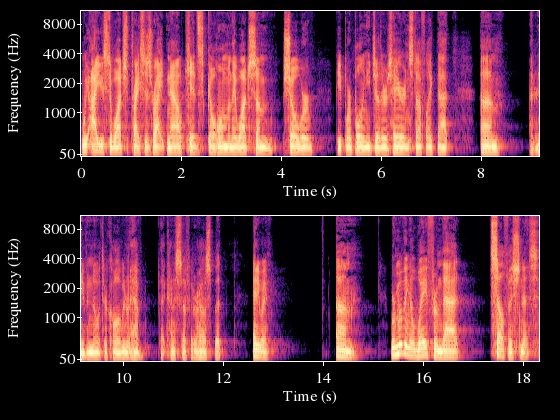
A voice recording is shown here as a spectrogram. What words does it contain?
we, I used to watch prices right. Now kids go home and they watch some show where people are pulling each other's hair and stuff like that. Um, i don't even know what they're called. We don't have that kind of stuff at our house. But anyway, um, we're moving away from that selfishness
